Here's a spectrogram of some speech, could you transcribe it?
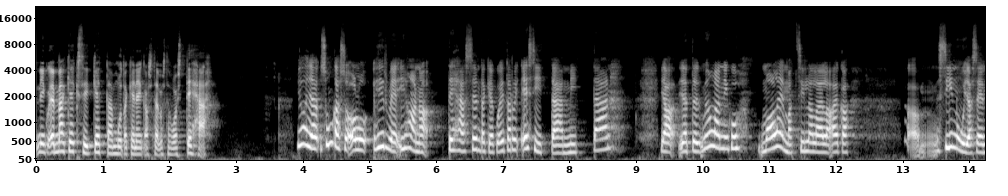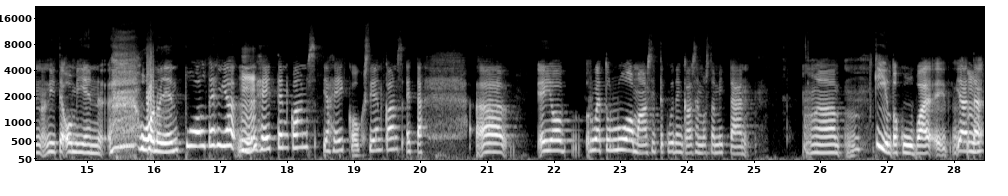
niin kuin en mä keksi ketään muuta, kenen kanssa tämmöistä voisi tehdä. Joo, ja sun kanssa on ollut hirveän ihana tehdä sen takia, kun ei tarvitse esittää mitään. Ja, ja että me ollaan niin kuin molemmat sillä lailla aika sinuja sen niiden omien huonojen puolten ja mm. virheiden kanssa ja heikkouksien kanssa, että äh, ei ole ruvettu luomaan sitten kuitenkaan semmoista mitään äh, kiiltokuvaa. Ja että, mm.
